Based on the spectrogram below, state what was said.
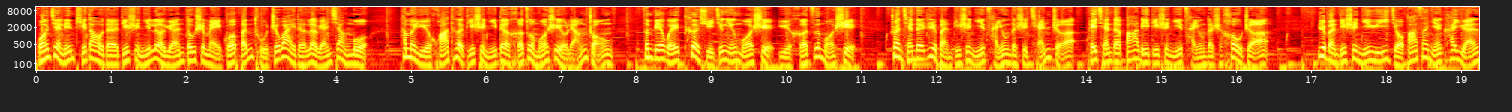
王健林提到的迪士尼乐园都是美国本土之外的乐园项目，他们与华特迪士尼的合作模式有两种，分别为特许经营模式与合资模式。赚钱的日本迪士尼采用的是前者，赔钱的巴黎迪士尼采用的是后者。日本迪士尼于一九八三年开园，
